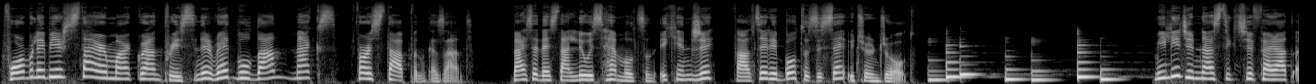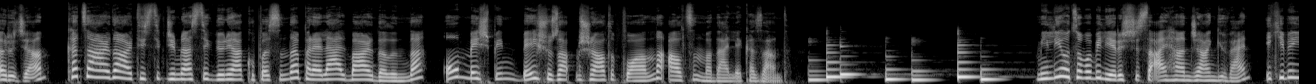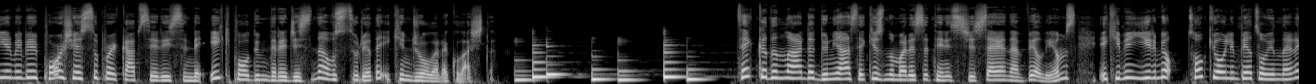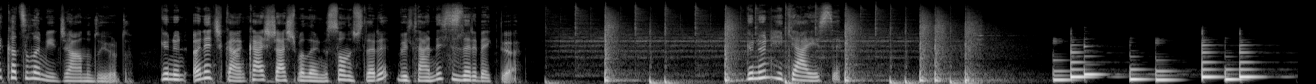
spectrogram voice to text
Formula 1 Steiermark Grand Prix'sini Red Bull'dan Max Verstappen kazandı. Mercedes'ten Lewis Hamilton ikinci, Valtteri Bottas ise üçüncü oldu. Milli jimnastikçi Ferhat Arıcan, Katar'da Artistik Jimnastik Dünya Kupası'nda paralel bar dalında 15.566 puanla altın madalya kazandı. Milli otomobil yarışçısı Ayhan Can Güven, 2021 Porsche Super Cup serisinde ilk podyum derecesine Avusturya'da ikinci olarak ulaştı. Tek kadınlarda dünya 8 numarası tenisçi Serena Williams, 2020 Tokyo Olimpiyat oyunlarına katılamayacağını duyurdu. Günün öne çıkan karşılaşmalarının sonuçları bültende sizleri bekliyor. Günün hikayesi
